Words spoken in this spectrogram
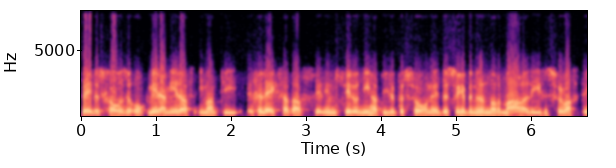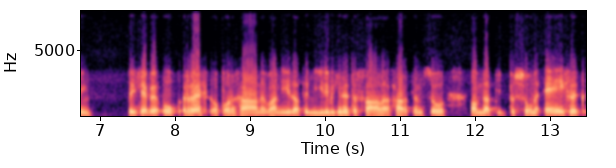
Wij beschouwen ze ook meer en meer als iemand die gelijk staat als een seronegatieve persoon. Hè. Dus ze hebben een normale levensverwachting. Ze hebben ook recht op organen wanneer dat de nieren beginnen te falen, hart en zo. Omdat die personen eigenlijk,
